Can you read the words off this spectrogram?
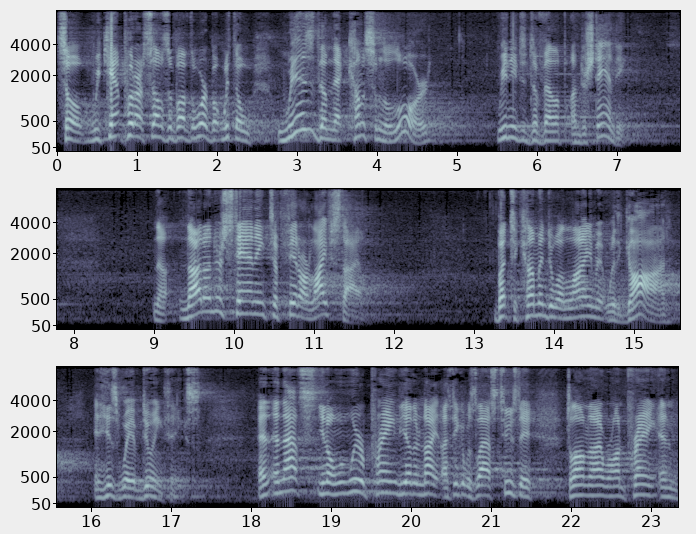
So we can't put ourselves above the Word, but with the wisdom that comes from the Lord, we need to develop understanding. Now, not understanding to fit our lifestyle, but to come into alignment with God and His way of doing things. And, and that's, you know, when we were praying the other night, I think it was last Tuesday, Delon and I were on praying, and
